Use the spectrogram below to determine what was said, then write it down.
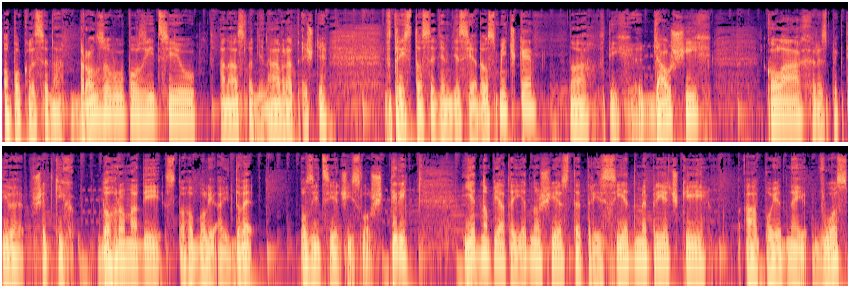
o poklese na bronzovú pozíciu a následne návrat ešte v 378. No a v tých ďalších kolách, respektíve všetkých dohromady, z toho boli aj dve pozície číslo 4, 1 5, 1 6, 3 7 priečky a po jednej v 8,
